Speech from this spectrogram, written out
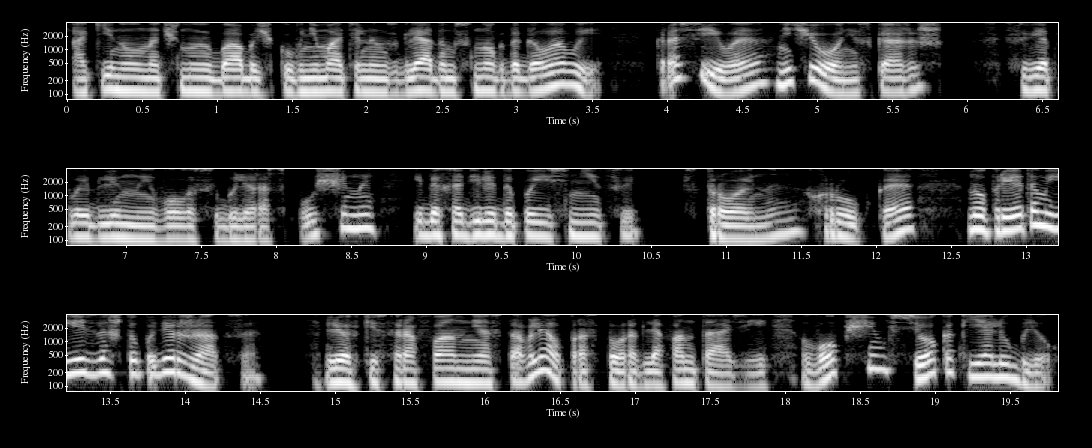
Окинул ночную бабочку внимательным взглядом с ног до головы. Красивая, ничего не скажешь. Светлые длинные волосы были распущены и доходили до поясницы. Стройная, хрупкая, но при этом есть за что подержаться. Легкий сарафан не оставлял простора для фантазии. В общем, все, как я люблю.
